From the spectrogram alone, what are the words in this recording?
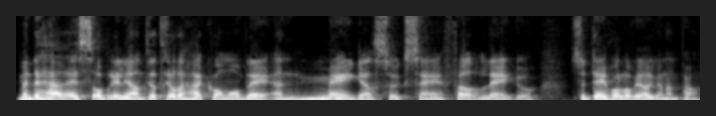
Men det här är så briljant. Jag tror det här kommer att bli en megasuccé för Lego. Så det håller vi ögonen på.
